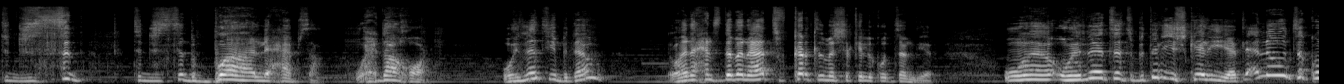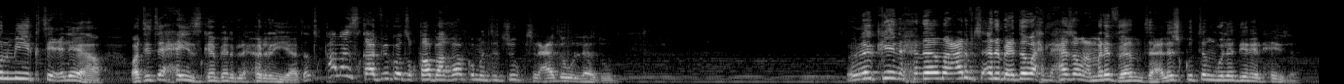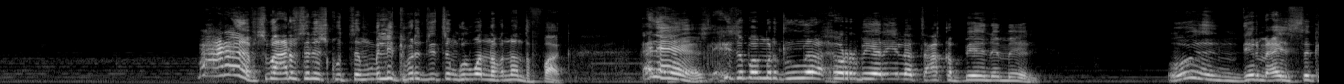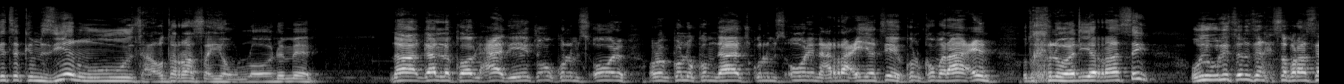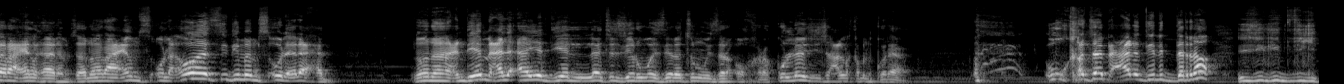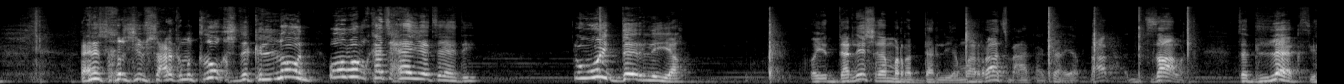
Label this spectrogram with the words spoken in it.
تتجسد تتجسد باه اللي حابسة واحد آخر. وهنا تيبداو وأنا حنت دابا أنا تفكرت المشاكل اللي كنت ندير وهنا تتبدا الاشكاليات لأنه أنت كون ميكتي عليها وعطيتها حيز كبير للحريات. تبقى لاصقه فيك وتبقى باغاك وما تشوفش العدو ولا دود. ولكن حنا ما عرفتش أنا بعدا واحد الحاجة ما عمري فهمتها. علاش كنت نقولها ديري الحجاب ما عرفتش ما عرفتش علاش كنت ملي كبرت بديت نقول وأنا نضفاك علاش؟ الحجاب مرض الله حر بها إلا تعاقب بها أنا مالي وندير معايا السكتك مزيان وتعاود الراسيه والله أنا مالي لا قال لكم الحديث وكل مسؤول كلكم ناس كل مسؤول عن رعيته كلكم راع ودخلوها لي راسي وليت أنا تنحسب راسي راعي الغنم أنا راعي ومسؤول أو سيدي ما مسؤول على حد. أنا عندي مع الايه ديال لا تزر وزيرة وزر أخرى. كل يجي يتعلق من كراع وخدم على ديال الدرة علاش خرجتي بشعرك مطلوقش داك اللون؟ وما بقات حياة هادي. ويدار ليا؟ ويدار ليش غير مرة دار ليا. مرات معاك حتى هي تزالق. تدلاك.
